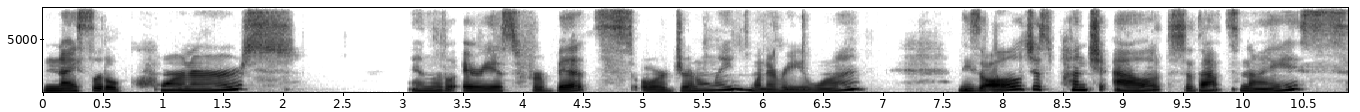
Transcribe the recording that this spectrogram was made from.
Nice little corners and little areas for bits or journaling, whatever you want. These all just punch out, so that's nice.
